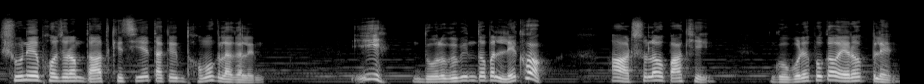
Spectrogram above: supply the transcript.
শুনে ভজরাম দাঁত খিচিয়ে তাকে ধমক লাগালেন। ইহ, দোলগোবিন্দ আবার লেখক? আটশোলাও পাখি। গোবরে পোকাও এরোপ্লেন।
